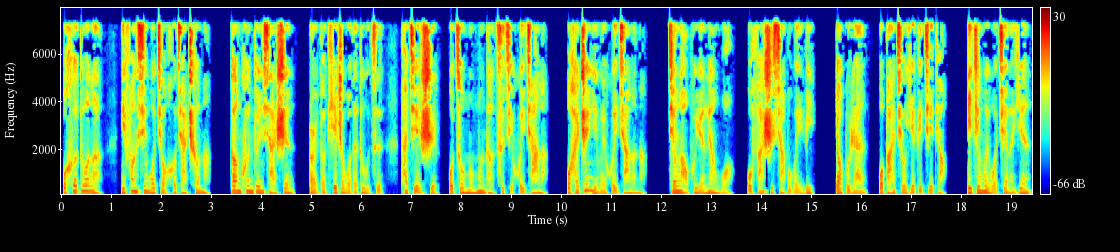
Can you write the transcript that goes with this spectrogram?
我喝多了。你放心，我酒后驾车吗？刚坤蹲下身，耳朵贴着我的肚子，他解释：我做梦梦到自己回家了，我还真以为回家了呢。请老婆原谅我，我发誓下不为例，要不然我把酒也给戒掉。已经为我戒了烟，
